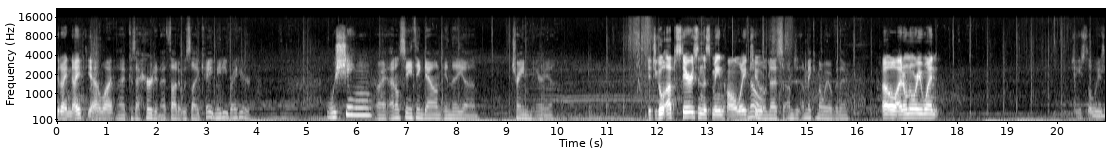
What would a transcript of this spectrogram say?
Did I knife? Yeah, why? Because I heard it and I thought it was like, hey, meaty, right here. Whooshing. All right, I don't see anything down in the um, train area. Did you go upstairs in this main hallway No, too? No, that's I'm just, I'm making my way over there. Oh, I don't know where he went. Jeez Louise.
